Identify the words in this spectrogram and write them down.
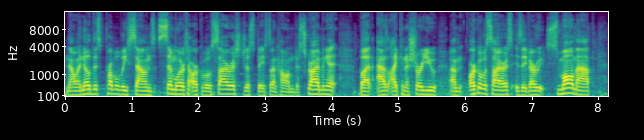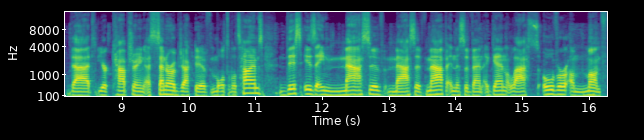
Now I know this probably sounds similar to Ark of Osiris just based on how I'm describing it but as I can assure you um, Ark of Osiris is a very small map that you're capturing a center objective multiple times. This is a massive massive map and this event again lasts over a month.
